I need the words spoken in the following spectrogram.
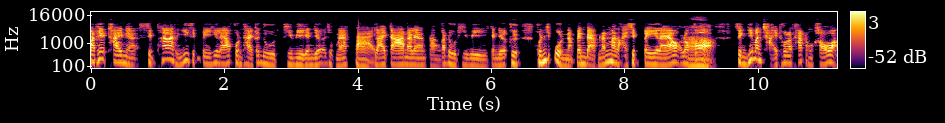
ประเทศไทยเนี่ยสิบห้าถึงยี่สิบปีที่แล้ว คนไทยก็ดูทีวีกันเยอะถูกไหมๆใช่รายการอะไรต่างๆ ก็ดูทีวีกันเยอะคือ คนญี่ปุ่นน่ะเป็นแบบนั้นมาหลายสิบปีแล้ว แล้วก็อ่าสิ่งที่มันฉายโทรทัศน์ของเขาอะ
